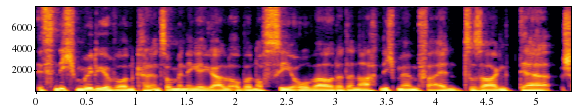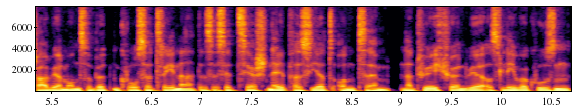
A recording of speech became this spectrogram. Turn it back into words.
ist nicht müde geworden, Karl Rummenigge, egal ob er noch CEO war oder danach nicht mehr im Verein, zu sagen, der Xavi Alonso wird ein großer Trainer. Das ist jetzt sehr schnell passiert und ähm, natürlich hören wir aus Leverkusen,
